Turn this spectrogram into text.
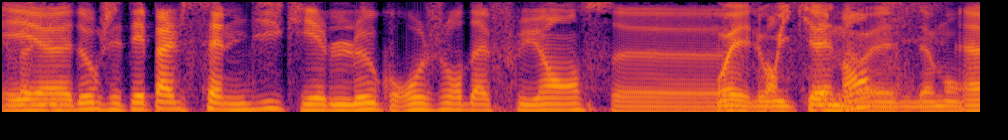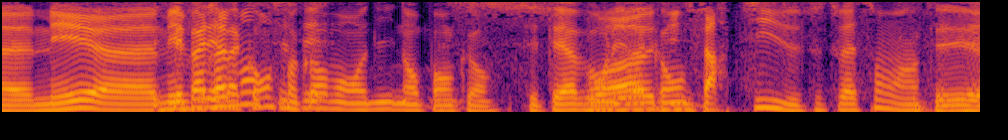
Et euh, donc j'étais pas le samedi qui est le gros jour d'affluence. Euh, Ouais, le week-end, évidemment. Euh, mais euh, Mais pas les vacances encore vendredi? Non, pas encore. C'était avant les vacances. partie de toute façon. Hein, C'était,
